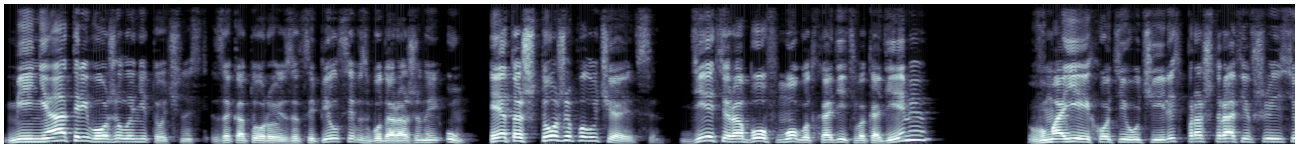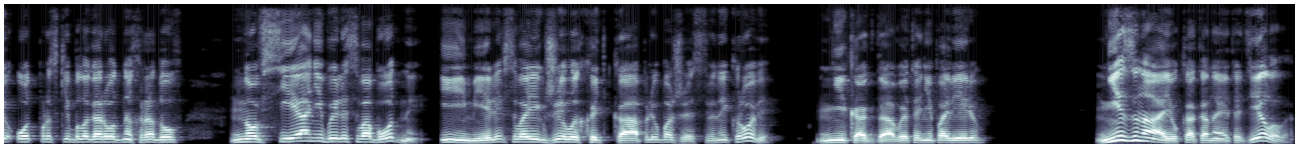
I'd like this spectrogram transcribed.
Меня тревожила неточность, за которую зацепился взбудораженный ум. Это что же получается? Дети рабов могут ходить в академию? В моей хоть и учились проштрафившиеся отпрыски благородных родов, но все они были свободны и имели в своих жилах хоть каплю божественной крови. Никогда в это не поверю. Не знаю, как она это делала,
